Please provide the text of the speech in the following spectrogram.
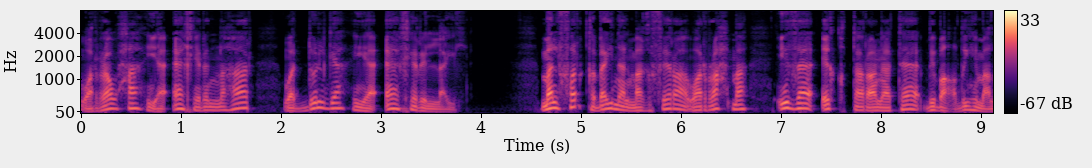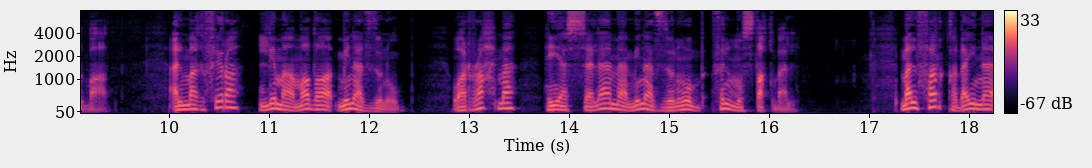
والروحة هي آخر النهار والدلجة هي آخر الليل. ما الفرق بين المغفرة والرحمة إذا اقترنتا ببعضهما البعض؟ المغفرة لما مضى من الذنوب والرحمة هي السلامة من الذنوب في المستقبل. ما الفرق بين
